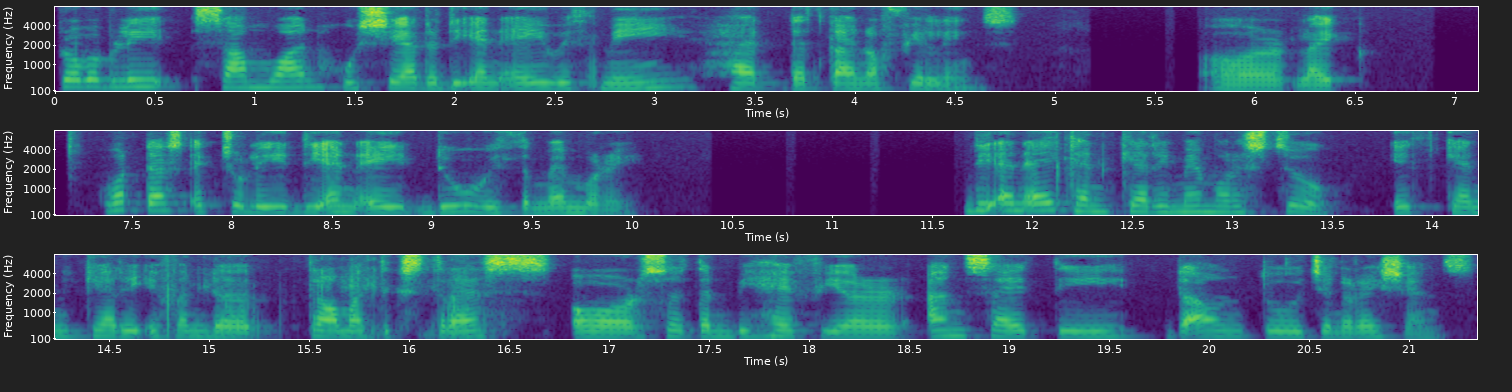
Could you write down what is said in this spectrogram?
Probably someone who shared the dna with me had that kind of feelings. Or like what does actually DNA do with the memory? DNA can carry memories too. It can carry even the traumatic stress or certain behavior, anxiety down to generations.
